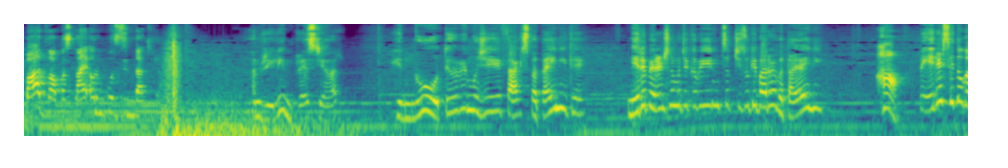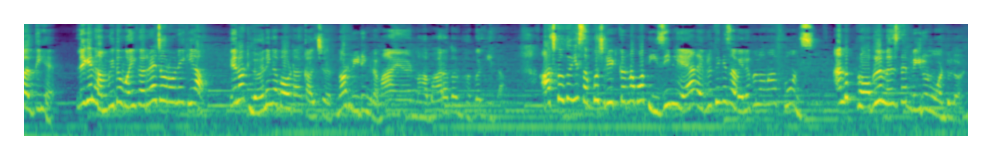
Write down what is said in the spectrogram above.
बाद वापस लाए और उनको ज़िंदा किया। आई एम रियली इम्प्रेस्ड यार। हिंदू होते हुए भी मुझे फैक्ट्स पता ही नहीं थे। मेरे पेरेंट्स ने मुझे कभी इन सब चीज़ों के बारे में बताया ही नहीं। हाँ पेरेंट्स की तो गलती है लेकिन हम भी तो वही कर रहे हैं जो उन्होंने किया। We not learning about our culture not reading Ramayana Mahabharata और भगवत गीता आजकल तो ये सब कुछ रीड करना बहुत इजी भी है यार everything is available on our phones and the problem is that we don't want to learn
